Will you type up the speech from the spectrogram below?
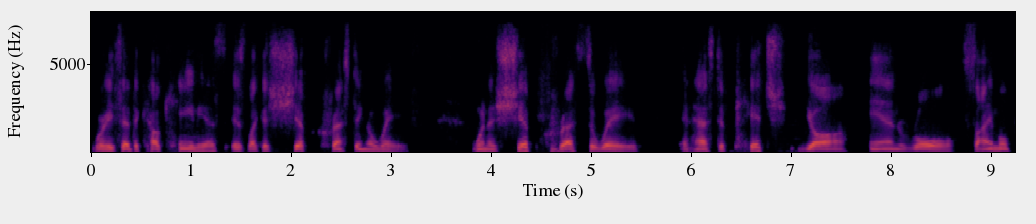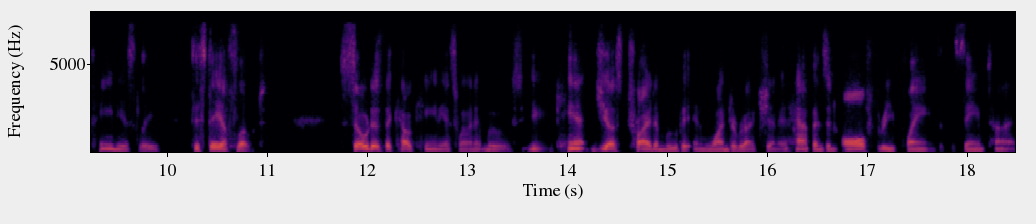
where he said the calcaneus is like a ship cresting a wave. When a ship crests a wave, it has to pitch, yaw, and roll simultaneously to stay afloat. So does the calcaneus when it moves. You can't just try to move it in one direction. It happens in all three planes at the same time.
